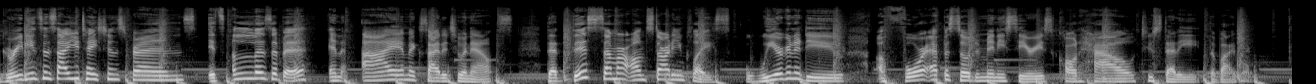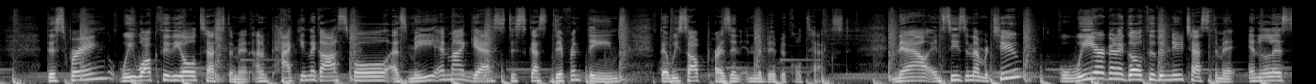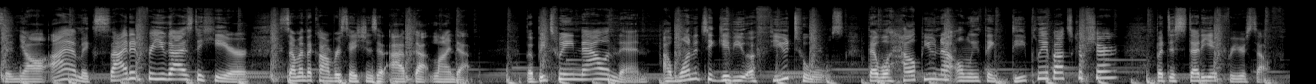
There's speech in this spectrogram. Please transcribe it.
Greetings and salutations, friends. It's Elizabeth, and I am excited to announce that this summer on Starting Place, we are going to do a four episode mini series called How to Study the Bible. This spring, we walk through the Old Testament, unpacking the gospel as me and my guests discuss different themes that we saw present in the biblical text. Now, in season number two, we are going to go through the New Testament. And listen, y'all, I am excited for you guys to hear some of the conversations that I've got lined up. But between now and then, I wanted to give you a few tools that will help you not only think deeply about Scripture, but to study it for yourself.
